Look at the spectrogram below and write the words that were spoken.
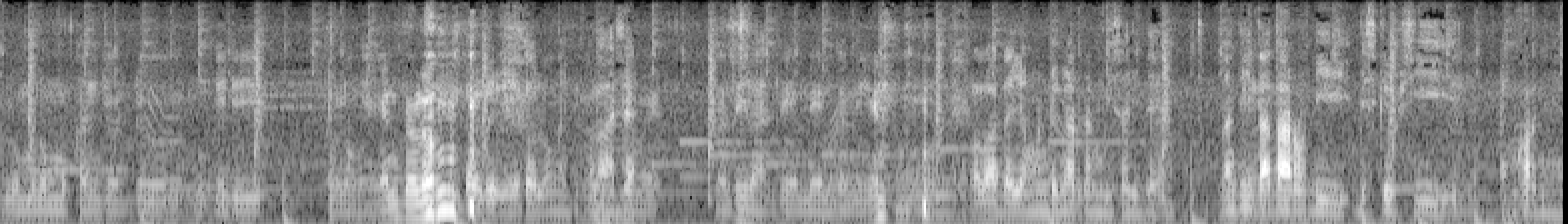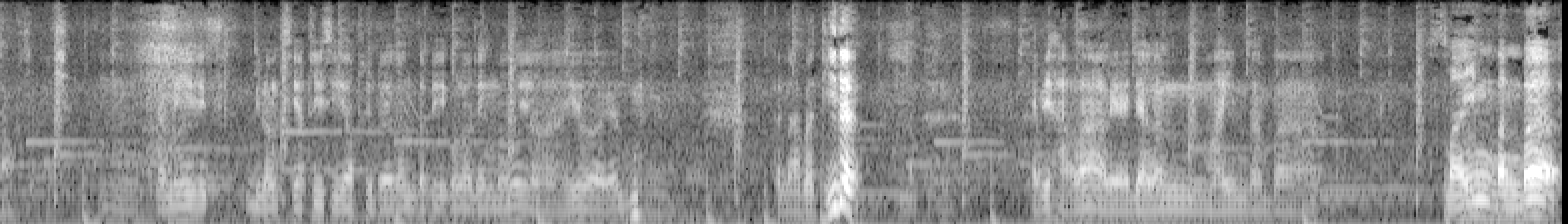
Belum menemukan jodoh jadi tolong ya kan tolong. Ya, tolong aja. Kalau ada nanti lah DM DM kami kan Mm-mm. kalau ada yang mendengarkan bisa di DM nanti tak taruh di deskripsi anchornya Hmm, kami bilang siap sih siap sudah kan tapi kalau ada yang mau ya ayo kan. Kenapa tidak? Tapi halal ya jangan main tanpa main tanpa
